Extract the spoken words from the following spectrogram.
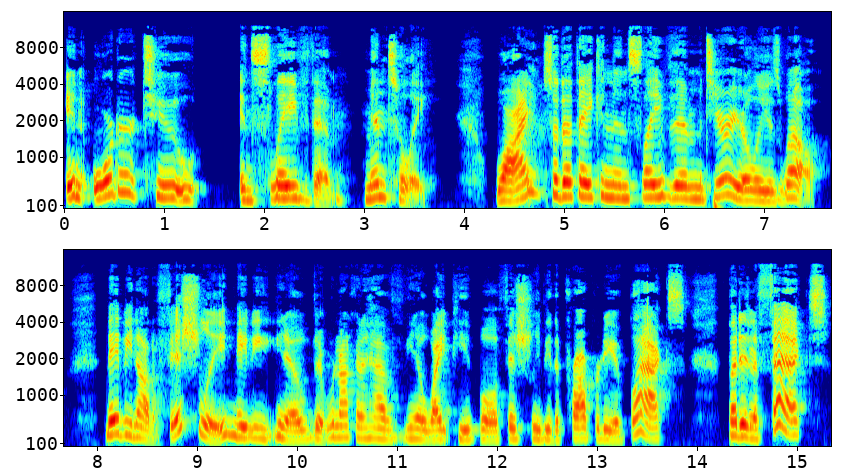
in order to enslave them mentally. Why? So that they can enslave them materially as well. Maybe not officially. Maybe, you know, that we're not going to have, you know, white people officially be the property of blacks. But in effect,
